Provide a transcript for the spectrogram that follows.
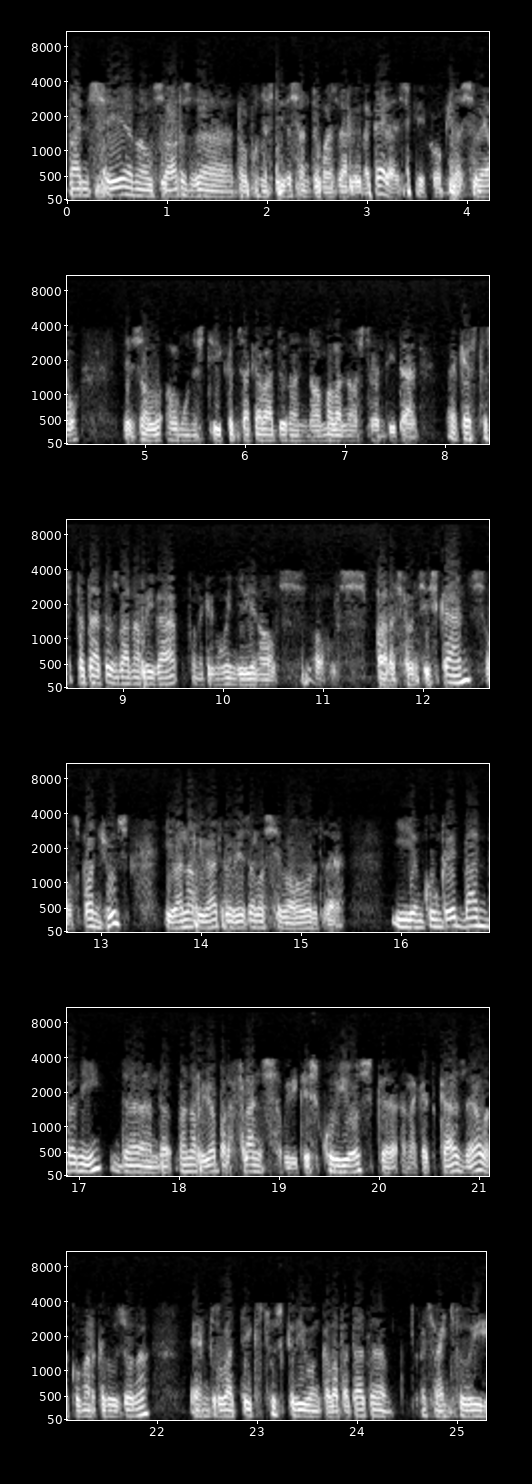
van ser en els horts de, del monestir de Sant Tomàs Riu de Peres, que com ja sabeu és el, el monestir que ens ha acabat donant nom a la nostra entitat. Aquestes patates van arribar, en aquell moment hi havia els, els pares franciscans, els ponjos, i van arribar a través de la seva ordre i en concret van venir, de, de, van arribar per França, vull dir que és curiós que en aquest cas, eh, a la comarca d'Osona, hem trobat textos que diuen que la patata es va introduir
